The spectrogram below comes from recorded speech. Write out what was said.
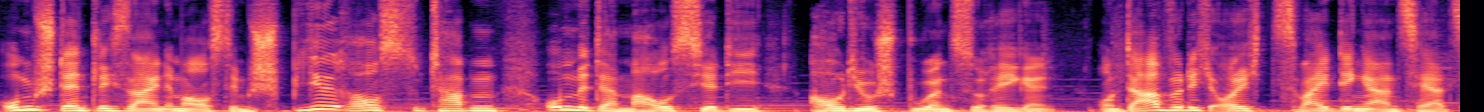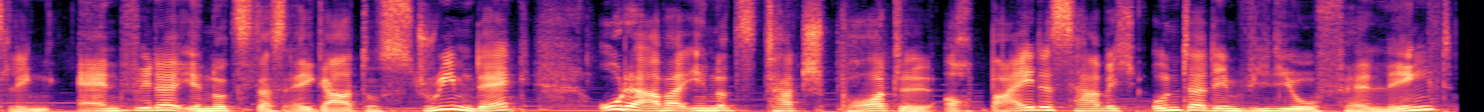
umständlich sein, immer aus dem Spiel rauszutappen, um mit der Maus hier die Audiospuren zu regeln. Und da würde ich euch zwei Dinge ans Herz legen. Entweder ihr nutzt das Elgato Stream Deck oder aber ihr nutzt Touch Portal. Auch beides habe ich unter dem Video verlinkt.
